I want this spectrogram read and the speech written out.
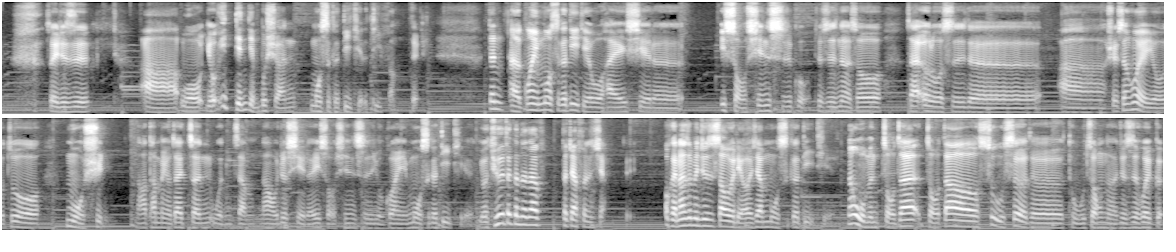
所以就是。啊、我有一点点不喜欢莫斯科地铁的地方，对。但呃，关于莫斯科地铁，我还写了一首新诗过，就是那时候在俄罗斯的啊、学生会有做默训，然后他们有在征文章，然后我就写了一首新诗，有关于莫斯科地铁，有机会再跟大家大家分享。对，OK，那这边就是稍微聊一下莫斯科地铁。那我们走在走到宿舍的途中呢，就是会跟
